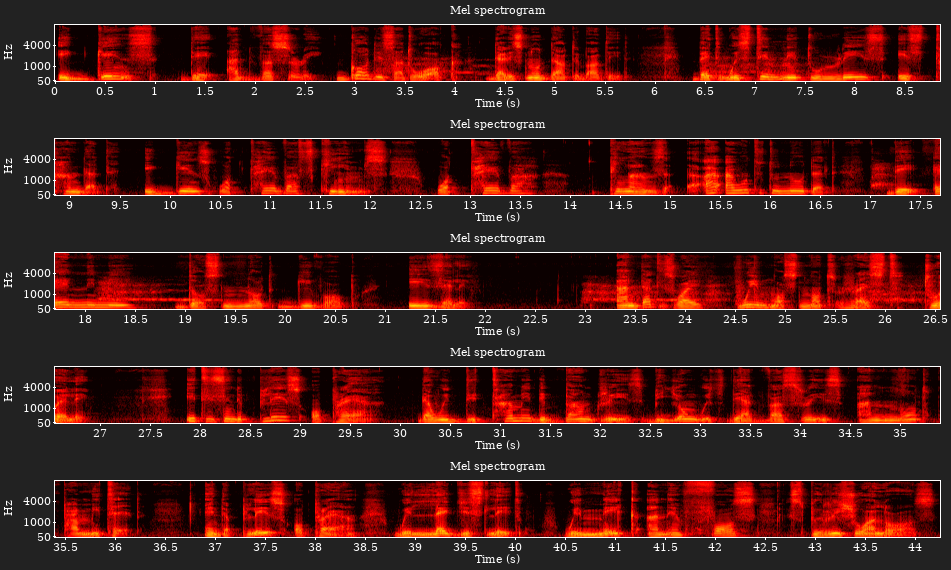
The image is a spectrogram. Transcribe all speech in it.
against the adversary. God is at work, there is no doubt about it. But we still need to raise a standard against whatever schemes, whatever plans. I, I want you to know that the enemy does not give up easily. And that is why we must not rest too early. It is in the place of prayer that we determine the boundaries beyond which the adversaries are not permitted. In the place of prayer, we legislate, we make and enforce spiritual laws.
